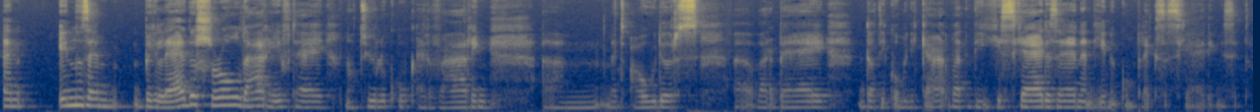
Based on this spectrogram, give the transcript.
En in zijn begeleidersrol, daar heeft hij natuurlijk ook ervaring um, met ouders, uh, waarbij dat die, waar die gescheiden zijn en die in een complexe scheiding zitten.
